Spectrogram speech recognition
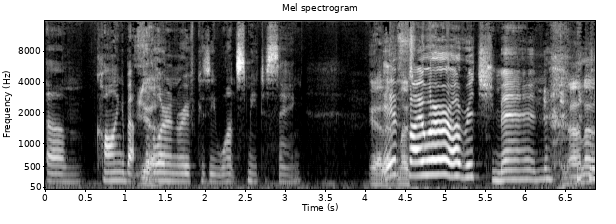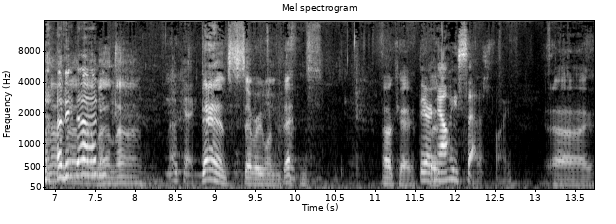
um, calling about Yeah. Fiddler on the Roof because he wants me to sing. Yeah, that if must. I were a rich man. no, no, no, no, La-di-da-di. no, no, no. Okay. Dance, everyone, dance. Okay. There, but, now he's satisfied. I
